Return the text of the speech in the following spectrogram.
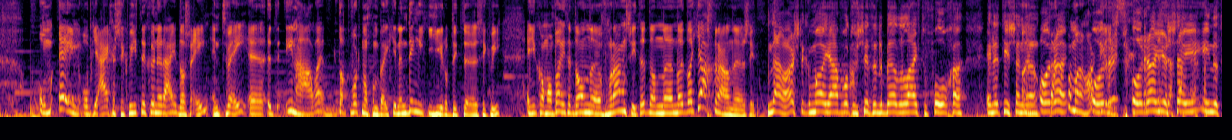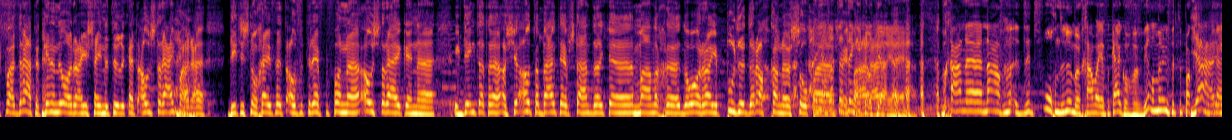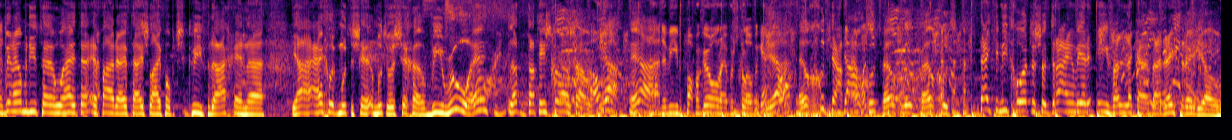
om één, op je eigen circuit te kunnen rijden. Dat is één. En twee, eh, het inhalen, dat wordt nog een beetje een dingetje hier op dit eh, circuit. En je kan maar beter dan eh, vooraan zitten dan dat je achteraan zit. Nou, hartstikke mooi ja, want we zitten de beelden live te volgen. En het is een, Oh, een pak ora- van mijn hart, ora- Iris. oranje zee in het kwadraat. We kennen de oranje zee natuurlijk uit Oostenrijk. Maar dit is nog even het overtreffen van Oostenrijk. En ik denk dat als je auto buiten hebt staan... dat je maandag de oranje poeder eraf kan soppen. Ja, dat, denk ik ook. Ja, ja, ja. We gaan eh, na dit volgende nummer gaan we even kijken of we Willem even te pakken Ja, kunnen ik krijgen. ben heel benieuwd eh, hoe hij het eh, ervaren heeft. Hij is live op het circuit vandaag. En eh, ja, eigenlijk moeten, ze- moeten we zeggen, we rule, hè? Dat, dat is gewoon zo. Oh ja. Ja. Ja, de wie Papa Girl rappers geloof ik, hè? Ja, Toch? heel goed, ja. Heel goed, heel goed, heel goed. Tijdje niet gehoord, dus we draaien weer even lekker bij Race Radio.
